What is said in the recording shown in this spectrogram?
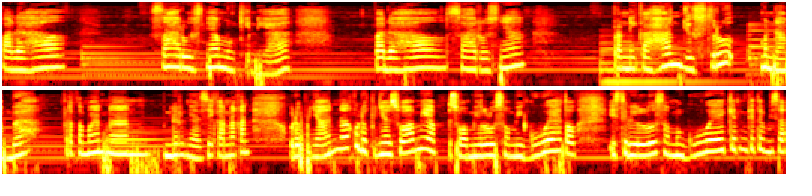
Padahal seharusnya mungkin ya, padahal seharusnya pernikahan justru menambah pertemanan. Bener gak sih? Karena kan udah punya anak udah punya suami suami lu suami gue atau istri lu sama gue kan kita bisa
